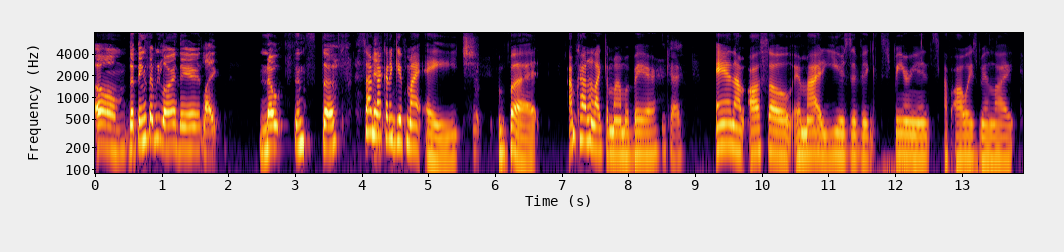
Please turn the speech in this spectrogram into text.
um the things that we learned there like notes and stuff. So I'm not going to give my age, but I'm kind of like the mama bear. okay, And I'm also, in my years of experience, I've always been like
